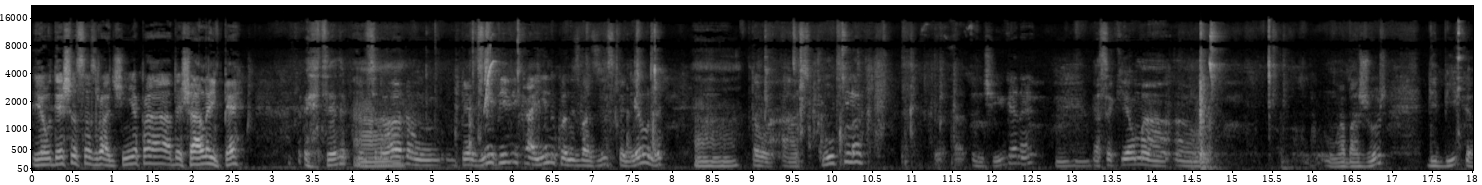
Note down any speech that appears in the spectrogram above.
E eu deixo essas rodinhas para deixar ela em pé. Entendeu? Porque Ah. senão ela não, o pezinho vive caindo quando esvazia os pneus, né? Aham. Então, as cúpulas antiga, né? Uhum. Essa aqui é uma, um, um abajur de bica.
